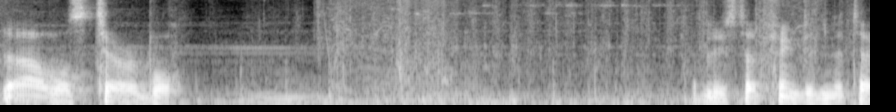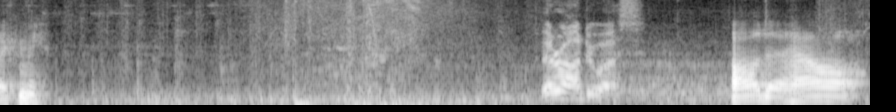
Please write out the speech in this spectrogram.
That was terrible. At least that thing didn't attack me. They're onto us. How the hell?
